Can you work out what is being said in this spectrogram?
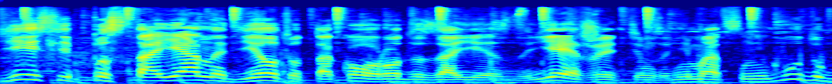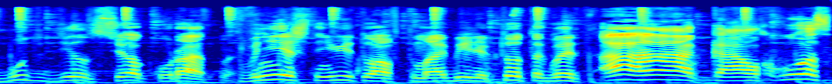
если постоянно делать вот такого рода заезды. Я же этим заниматься не буду, буду делать все аккуратно. Внешний вид у автомобиля, кто-то говорит, ага, колхоз,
